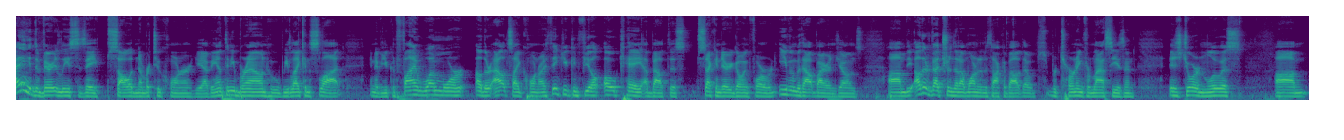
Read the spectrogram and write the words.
I think at the very least is a solid number two corner. You have Anthony Brown, who we like in slot, and if you can find one more other outside corner, I think you can feel okay about this secondary going forward, even without Byron Jones. Um, the other veteran that I wanted to talk about that was returning from last season is Jourdan Lewis. Um,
